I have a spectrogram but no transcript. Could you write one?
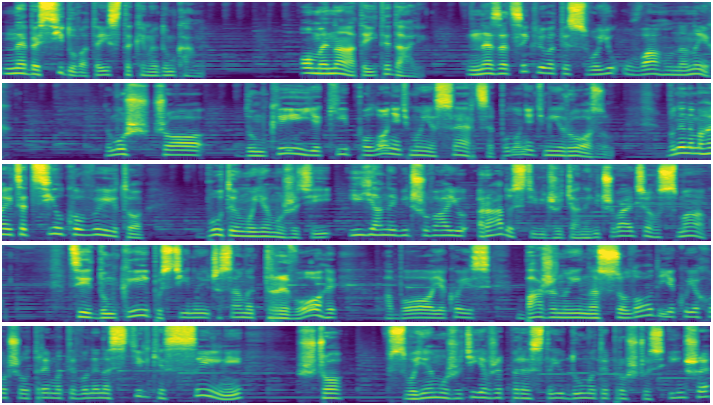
не бесідувати із такими думками, оминати йти далі, не зациклювати свою увагу на них, тому що думки, які полонять моє серце, полонять мій розум, вони намагаються цілковито бути в моєму житті, і я не відчуваю радості від життя, не відчуваю цього смаку. Ці думки постійної часами тривоги або якоїсь бажаної насолоди, яку я хочу отримати, вони настільки сильні, що в своєму житті я вже перестаю думати про щось інше,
